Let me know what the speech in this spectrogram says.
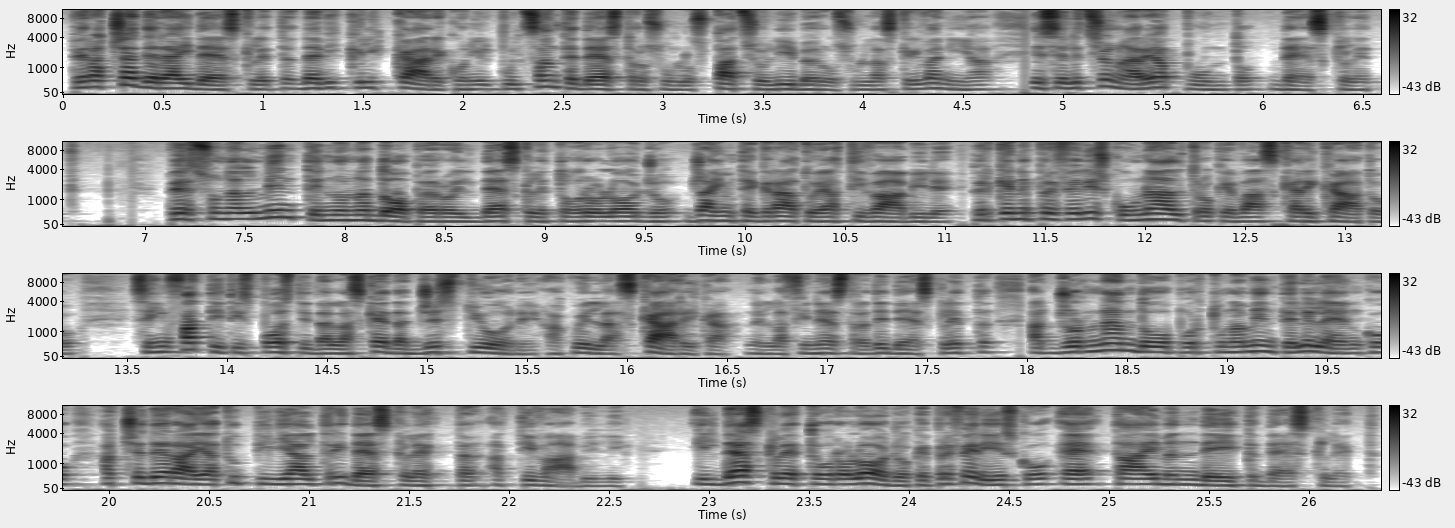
Per accedere ai desklet devi cliccare con il pulsante destro sullo spazio libero sulla scrivania e selezionare appunto desklet. Personalmente non adopero il desklet orologio già integrato e attivabile, perché ne preferisco un altro che va scaricato. Se infatti ti sposti dalla scheda gestione a quella scarica nella finestra dei desklet, aggiornando opportunamente l'elenco accederai a tutti gli altri desklet attivabili. Il desklet orologio che preferisco è Time and Date Desklet.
